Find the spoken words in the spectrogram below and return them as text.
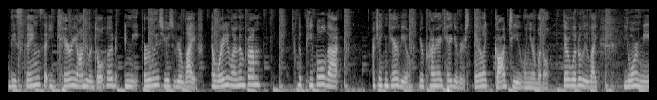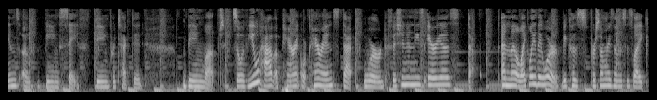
these things that you carry on to adulthood in the earliest years of your life. And where do you learn them from? The people that are taking care of you, your primary caregivers. They're like God to you when you're little. They're literally like your means of being safe, being protected, being loved. So if you have a parent or parents that were deficient in these areas, that and likely they were because for some reason this is like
